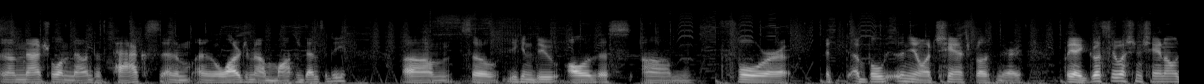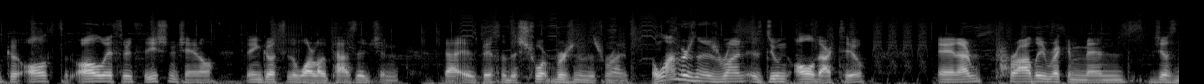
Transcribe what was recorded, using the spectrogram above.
an unnatural amount of packs and a, and a large amount of monster density. Um, so you can do all of this um, for a, a, you know a chance for legendary. But yeah, go through Western Channel, go all all the way through to the Eastern Channel, then go through the Waterlogged Passage, and that is basically the short version of this run. The long version of this run is doing all of Act 2, and I probably recommend just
